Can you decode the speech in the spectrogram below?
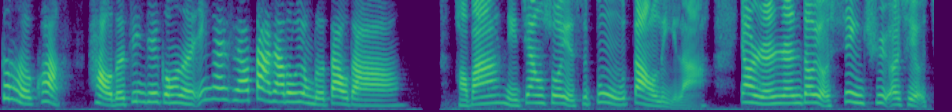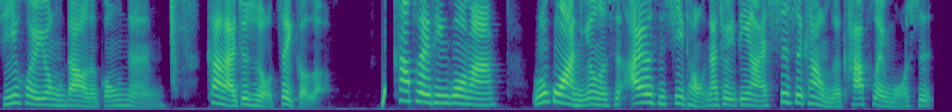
更何况，好的进阶功能应该是要大家都用得到的啊。好吧，你这样说也是不无道理啦。要人人都有兴趣而且有机会用到的功能，看来就是有这个了。CarPlay 听过吗？如果啊，你用的是 iOS 系统，那就一定要来试试看我们的 CarPlay 模式。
